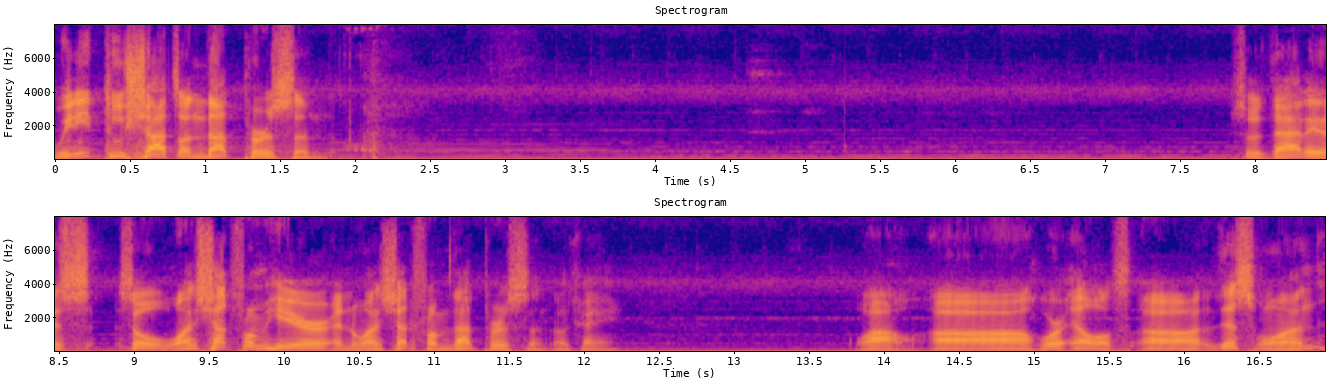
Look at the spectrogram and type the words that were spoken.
We need two shots on that person. So that is so one shot from here and one shot from that person. Okay. Wow. Uh, where else? Uh, this one.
